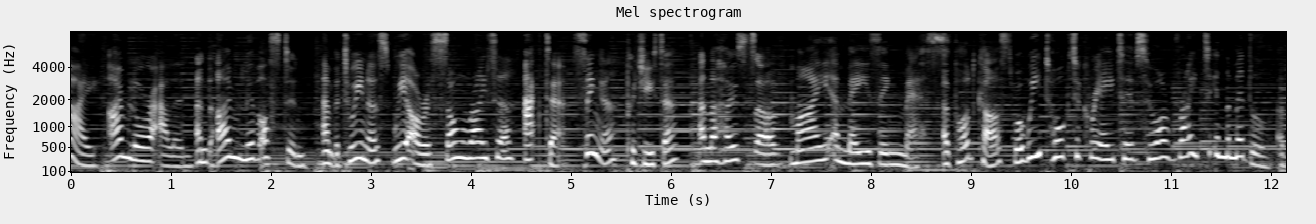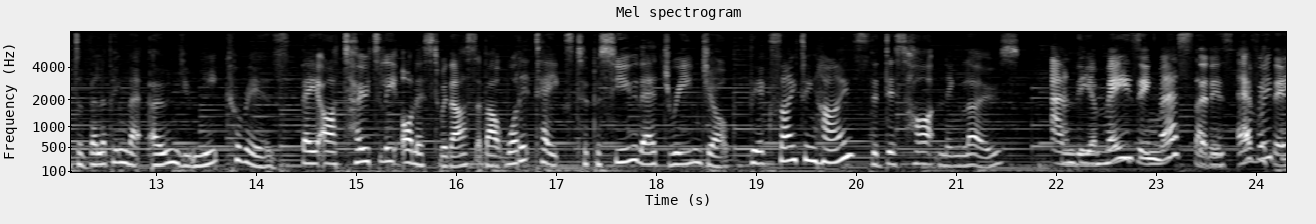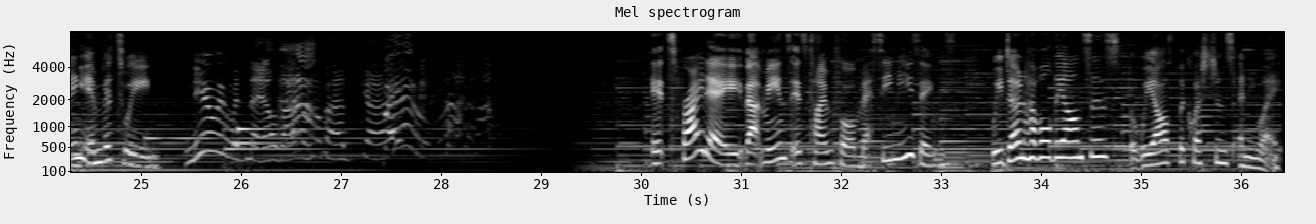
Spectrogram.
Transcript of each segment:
Hi, I'm Laura Allen, And I'm Liv Austin. And between us, we are a songwriter, actor, singer, producer, and the hosts of My Amazing Mess. a podcast where we talk to creatives who are right in the middle of developing their own unique careers. They are totally honest with us about what it takes to pursue their dream job, The exciting highs, the disheartening lows, and, the amazing mess that is everything in between. It's Friday. That means it's time for Messy Musings. We don't have all the answers, but we ask the questions anyway.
